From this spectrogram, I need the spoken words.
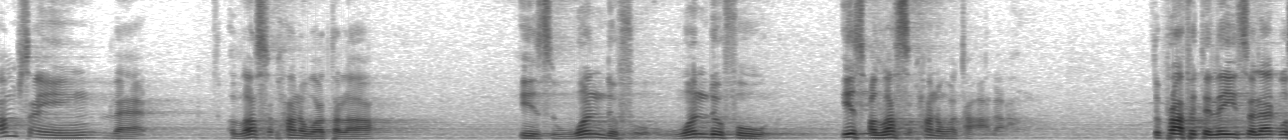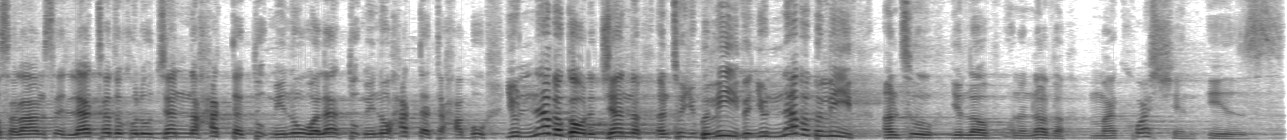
I'm saying that Allah subhanahu wa ta'ala is wonderful, wonderful is Allah subhanahu wa ta'ala. The Prophet والسلام, said, لا تدخلوا جنة حتى تؤمنوا ولا تؤمنوا حتى تحبوا. You never go to Jannah until you believe, and you never believe until you love one another. My question is,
